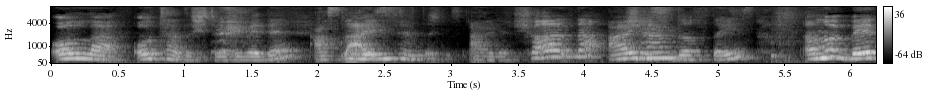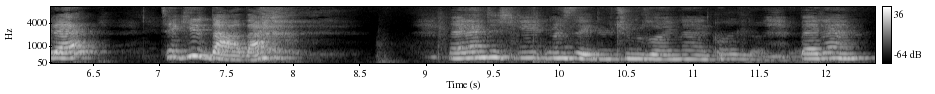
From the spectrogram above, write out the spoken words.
Onunla o tanıştırdı beni. Aslında aynı sınıftayız. Aynen. Şu anda aynı Şu an- sınıftayız. Ama Beren Tekirdağ'da. Beren keşke gitmeseydi üçümüz oynardık. Aynen. Beren.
